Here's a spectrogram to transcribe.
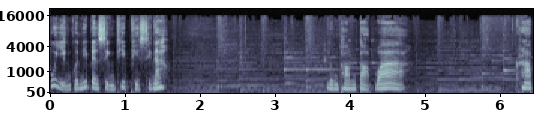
ผู้หญิงคนนี้เป็นสิ่งที่ผิดสินะ ลุงทอมตอบว่า ครับ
